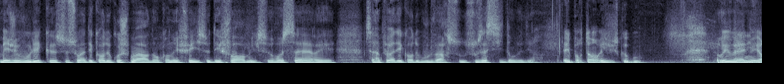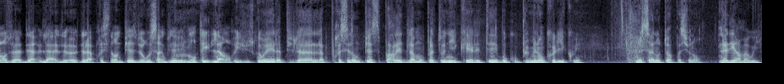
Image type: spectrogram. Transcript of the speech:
Mais je voulais que ce soit un décor de cauchemar. Donc, en effet, il se déforme, il se resserre et c'est un peu un décor de boulevard sous, sous acide, on va dire. Et pourtant, on rit jusqu'au bout. Oui, oui, à la mais- différence de la, de la- de la précédente pièce de Roussin que vous avez Mm. montée, là, on rit jusqu'au oui la précédente pièce parlait de l'amour platonique et elle était beaucoup plus mélancolique, oui. Mais c'est un auteur passionnant. Nadir Amaoui.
